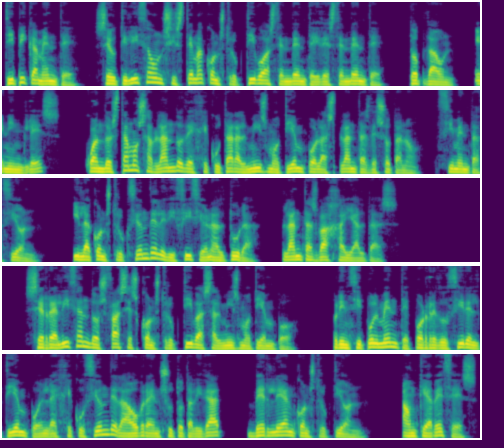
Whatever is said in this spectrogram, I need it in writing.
Típicamente, se utiliza un sistema constructivo ascendente y descendente, top-down, en inglés, cuando estamos hablando de ejecutar al mismo tiempo las plantas de sótano, cimentación, y la construcción del edificio en altura, plantas baja y altas. Se realizan dos fases constructivas al mismo tiempo, principalmente por reducir el tiempo en la ejecución de la obra en su totalidad, verle en construcción, aunque a veces,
